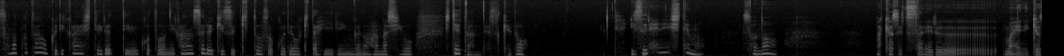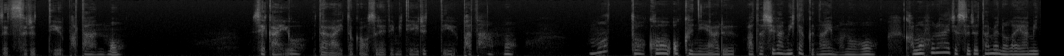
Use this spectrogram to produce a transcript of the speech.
そのパターンを繰り返してるっていうことに関する気づきとそこで起きたヒーリングの話をしてたんですけどいずれにしてもその、拒絶される前に拒絶するっていうパターンも世界を疑いとか恐れて見ているっていうパターンももっとこう奥にある私が見たくないものをカモフラージュするための悩み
